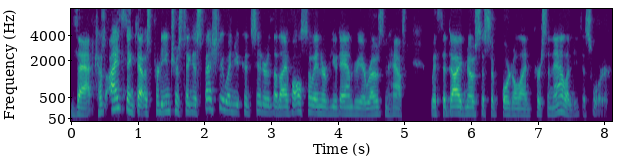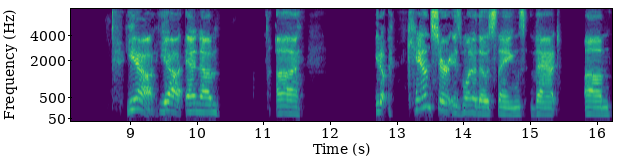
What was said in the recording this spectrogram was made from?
that, because I think that was pretty interesting, especially when you consider that I've also interviewed Andrea Rosenhaft with the diagnosis of borderline personality disorder. Yeah, yeah. And, um, uh, you know, cancer is one of those things that um,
